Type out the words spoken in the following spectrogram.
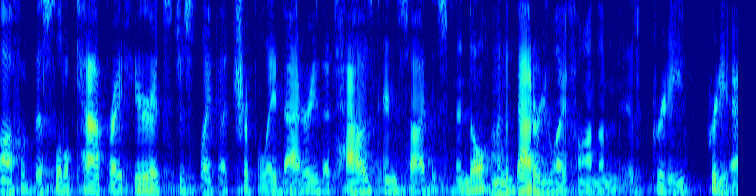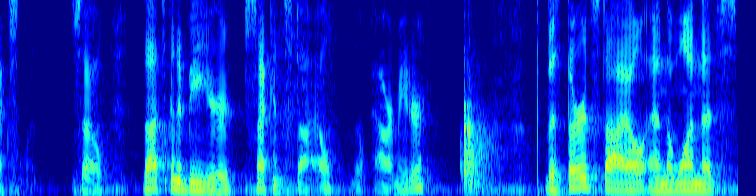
off of this little cap right here. It's just like a AAA battery that's housed inside the spindle. and the battery life on them is pretty, pretty excellent. So that's gonna be your second style of power meter. The third style, and the one that's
